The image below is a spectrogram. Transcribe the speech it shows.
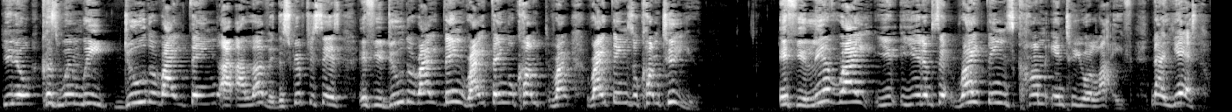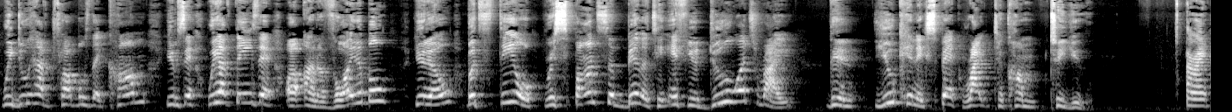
You know, because when we do the right thing, I, I, love it. The scripture says, if you do the right thing, right thing will come, right, right things will come to you. If you live right, you, you know what I'm saying? Right things come into your life. Now, yes, we do have troubles that come. You know what I'm saying? We have things that are unavoidable, you know, but still responsibility. If you do what's right, then you can expect right to come to you. All right.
